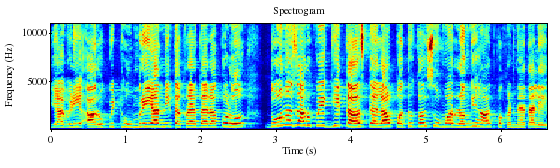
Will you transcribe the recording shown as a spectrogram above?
यावेळी आरोपी ठोंबरे यांनी तक्रारदाराकडून दोन हजार रुपये घेताच त्याला पथकासमोर रंगेहात पकडण्यात आले.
